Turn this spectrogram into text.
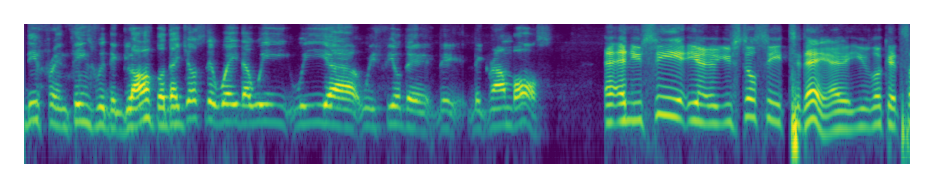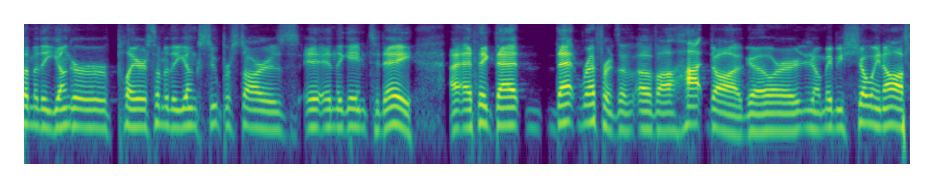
different things with the glove but that's just the way that we we uh, we feel the, the the ground balls and you see you know you still see today uh, you look at some of the younger players some of the young superstars in, the game today I, think that that reference of, of a hot dog or you know maybe showing off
